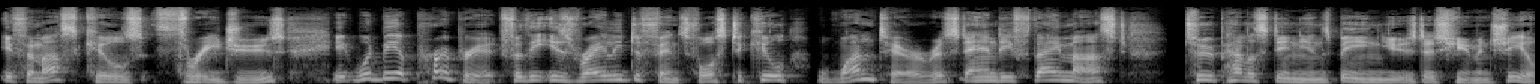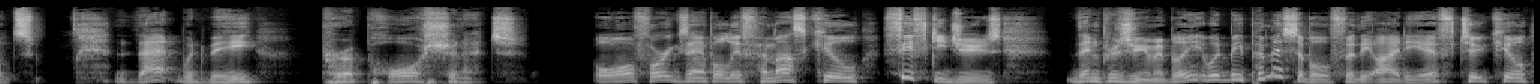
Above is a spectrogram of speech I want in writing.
If Hamas kills three Jews, it would be appropriate for the Israeli Defense Force to kill one terrorist and, if they must, two Palestinians being used as human shields. That would be proportionate. Or, for example, if Hamas kill 50 Jews, then presumably it would be permissible for the IDF to kill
